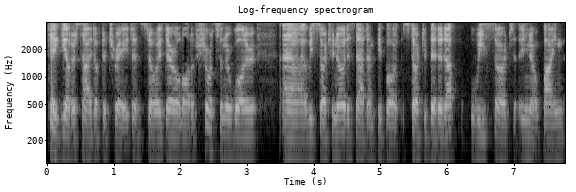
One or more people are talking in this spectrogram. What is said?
take the other side of the trade. And so if there are a lot of shorts underwater, uh, we start to notice that and people start to bid it up, we start, you know, buying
